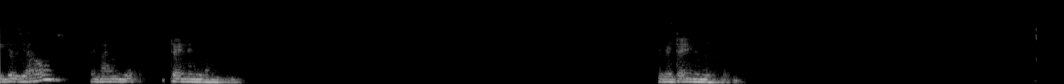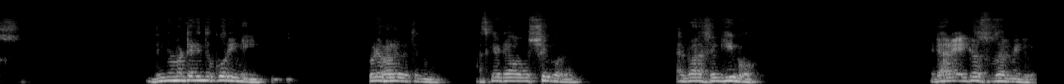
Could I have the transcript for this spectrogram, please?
এটা যাও আমি ট্রেনে দিলাম এটা ট্রেনে দিলাম দুই নম্বরটা কিন্তু করিনি। করে ভালো বেতন আজকে এটা অবশ্যই করবে। এরপর আসে গিব এটা এটা সোশ্যাল মিডিয়া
